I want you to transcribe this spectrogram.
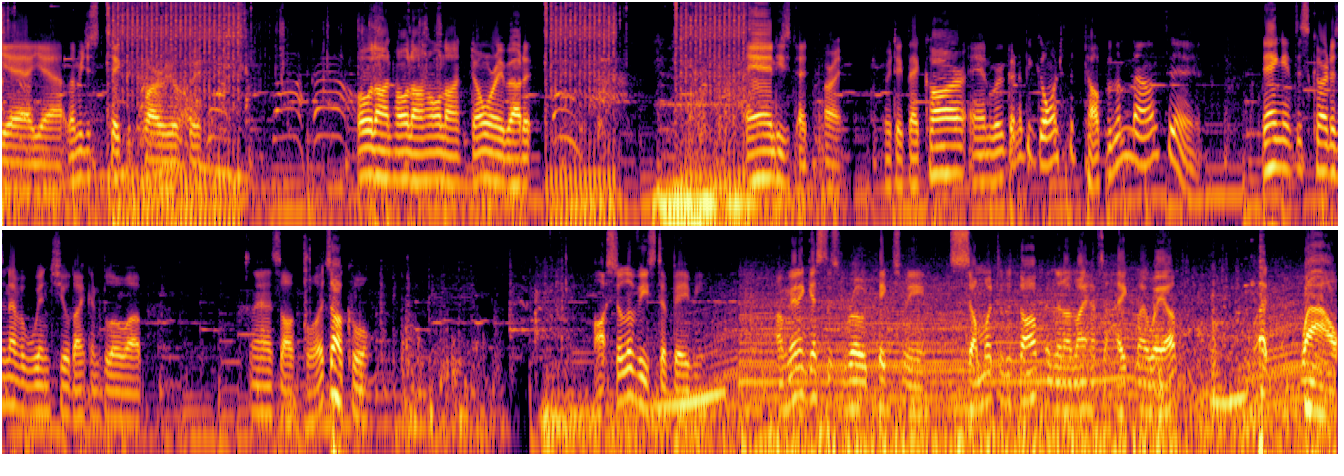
Yeah, yeah. Let me just take the car real quick. Hold on, hold on, hold on. Don't worry about it. And he's dead. Alright. We take that car, and we're gonna be going to the top of the mountain. Dang it, this car doesn't have a windshield I can blow up. Eh, all cool. It's all cool. Hasta la vista, baby. I'm gonna guess this road takes me somewhat to the top, and then I might have to hike my way up. But, wow.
